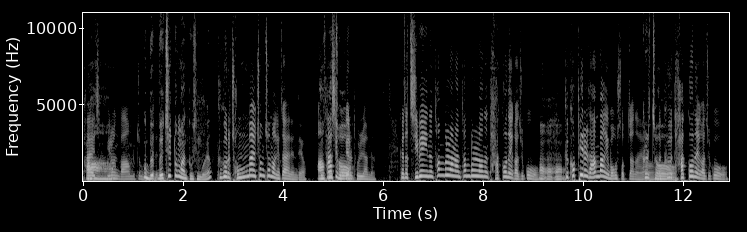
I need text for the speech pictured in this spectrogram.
가야지 아. 이런 마음을 좀그 며, 됐어요. 며칠 동안 도신 거예요? 그거를 정말 촘촘하게 짜야 된대요. 아, 45개를 그렇죠. 돌려면. 그래서 집에 있는 텀블러랑 텀블러는 다 꺼내가지고 어, 어, 어. 그 커피를 다 한 방에 먹을 수 없잖아요. 그렇죠. 그래서 그거 다 꺼내가지고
